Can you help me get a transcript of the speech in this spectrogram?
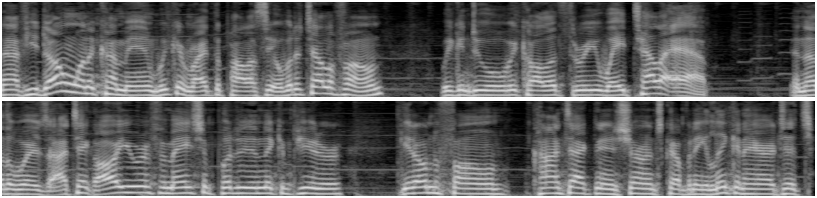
Now, if you don't want to come in, we can write the policy over the telephone. We can do what we call a three way tele app. In other words, I take all your information, put it in the computer, get on the phone, contact the insurance company, Lincoln Heritage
